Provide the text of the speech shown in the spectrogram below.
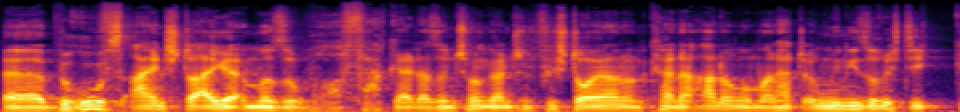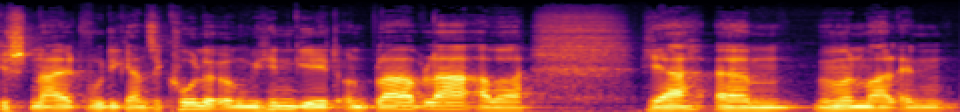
äh, Berufseinsteiger immer so, boah, fuck, da sind schon ganz schön viel Steuern und keine Ahnung und man hat irgendwie nie so richtig geschnallt, wo die ganze Kohle irgendwie hingeht und bla bla. Aber ja, ähm, wenn man mal in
